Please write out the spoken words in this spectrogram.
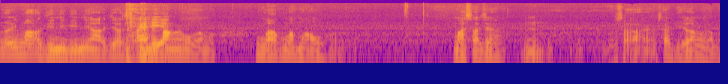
nerima gini-gini aja, selempang aku nggak mau. Enggak, aku nggak mau. Mas aja. hmm. Terus saya, saya bilang sama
